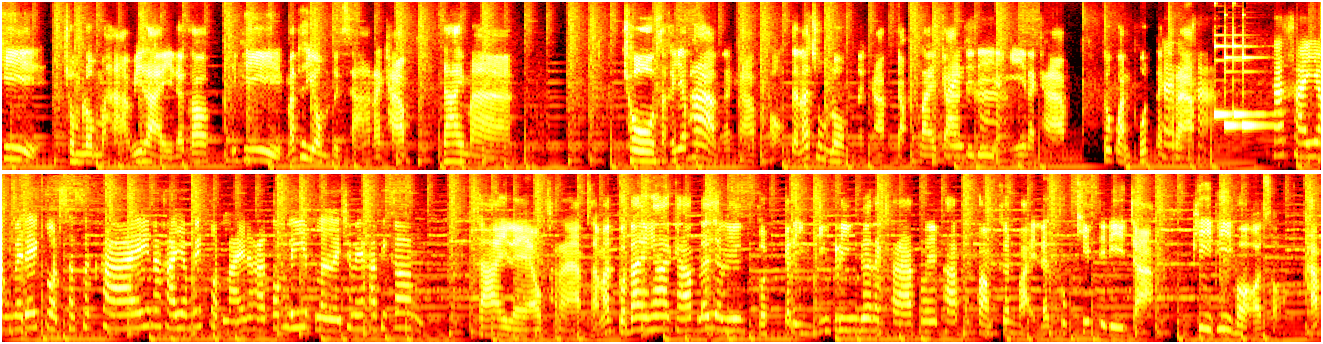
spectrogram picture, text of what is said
พี่ๆชมรมมหาวิทยาลัย แล้วก็พี่ๆมัธยมศึกษานะครับ ได้มาโชว์ศักยภาพนะครับของแต่ละชมรมนะครับกับรายการดีๆ อย่างนี้นะครับ ทุกวันพุธนะใช่คแล้รัวบค่ะ ถ้าใครยังไม่ได้กด subscribe นะคะ ยังไม่กดไลค์นะคะ ต้องรีบเลยใช่ไหมคะพี่ก้อง ใช่แล้วครับ สามารถกดได้ง่ายครับ และอย่าลืมกดกระดิ่งกริ๊งๆด้วยนะครับเพื่อไม่พลาดทุกความเคลื่อนไหวและทุกคลิปดีๆจากพี่พี่ๆบอสครับ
